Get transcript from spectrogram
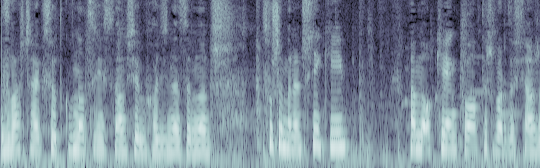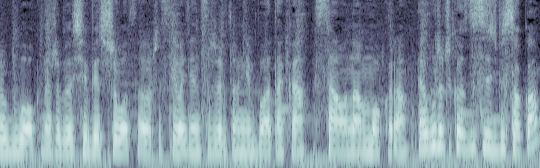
Zwłaszcza jak w środku w nocy nie chce nam się wychodzić na zewnątrz. Suszymy ręczniki, Mamy okienko, też bardzo chciałam, żeby było okno, żeby się wietrzyło cały czas w tej łazience, żeby tam nie była taka sauna, mokra. E, Łóżeczko jest dosyć wysoko,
